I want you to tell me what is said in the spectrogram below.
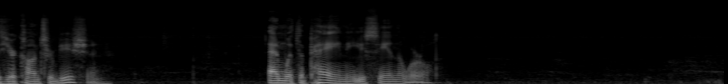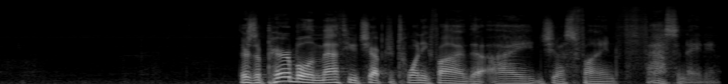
with your contribution and with the pain that you see in the world. There's a parable in Matthew chapter 25 that I just find fascinating.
